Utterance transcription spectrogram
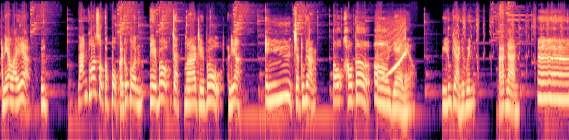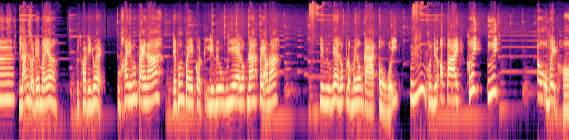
อันนี้อะไรเนี่ย ร้านทอสกปรกอะทุกคนเทเบิลจัดมาเทเบิลอันเนี้ยเออจัดทุกอย่างโต๊ะเคาน์เตอร์ เออแย่แล้ว มีทุกอย่างยกเว้นพนักงานร้านก่อนได้ไหมอะอุ๊ยทอดนี้ด้วยลูกค้าอย่าเพิ่งไปนะอย่าเพิ่งไปกดรีวิวแย่ลบนะ ไม่เอานะ รีวิวแง่ลบเราไม่ต้องการ โอ้ยอืคนเดียวเอาไป เฮ้ยเอ้ย เอาไม่พอ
